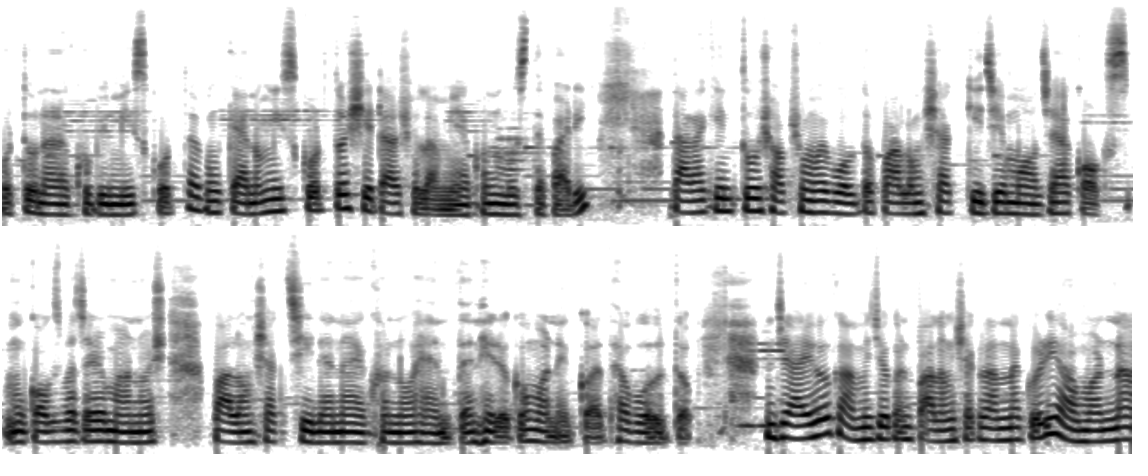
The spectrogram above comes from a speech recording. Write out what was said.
করতো, ওনারা খুবই মিস করতো এবং কেন মিস করতো সেটা আসলে আমি এখন বুঝতে পারি। তারা কিন্তু সবসময় বলতো, পালং শাক কি যে মজা, কক্স, কক্সবাজারের মানুষ পালং শাক চিনে না এখনও হ্যান ত্যান, এরকম অনেক কথা বলতো। যাই হোক, আমি যখন পালং শাক রান্না করি, আমার না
